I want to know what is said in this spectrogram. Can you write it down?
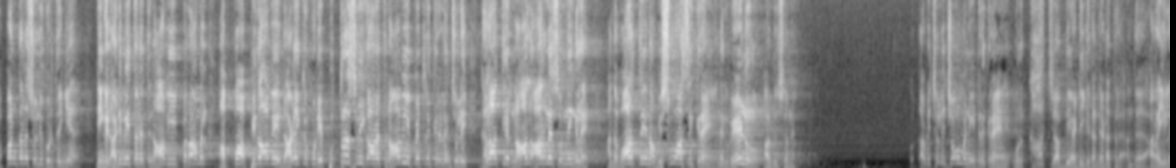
அப்பான்னு தானே சொல்லி கொடுத்தீங்க? நீங்கள் அடிமைத்தனத்தின் ஆவியை பெறாமல் அப்பா பிதாவே என்று அழைக்கக்கூடிய புத்திர ஸ்வீகாரத்தின் ஆவியை பெற்றிருக்கிறீர்கள் சொல்லி கலாத்தியர் நாலு ஆறுல சொன்னீங்களே அந்த வார்த்தையை நான் விசுவாசிக்கிறேன் எனக்கு வேணும் அப்படின்னு சொன்னேன். அப்படி சொல்லி ஜோம் பண்ணிட்டு இருக்கிறேன். ஒரு காற்று அப்படியே அடிக்குது அந்த இடத்துல அந்த அறையில.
